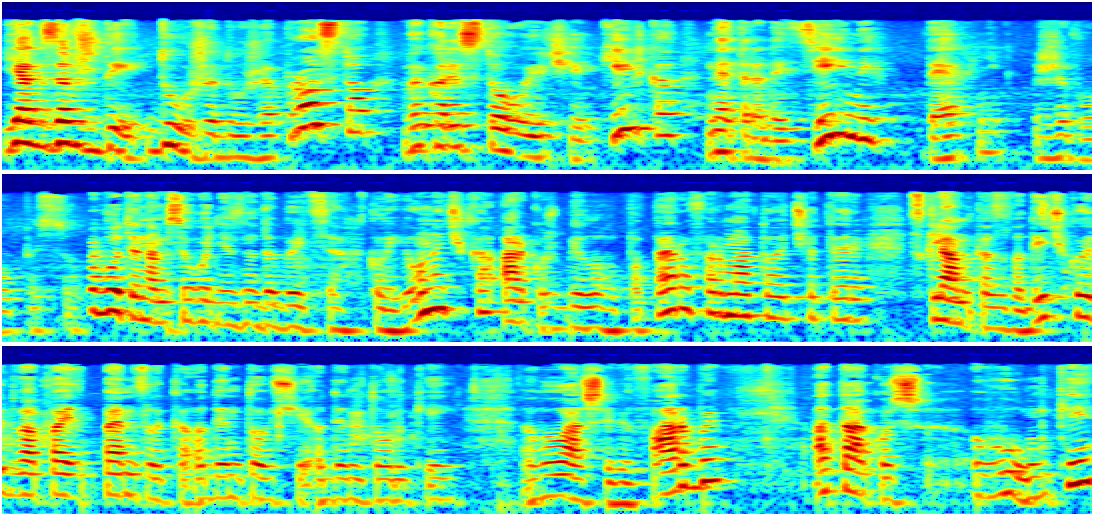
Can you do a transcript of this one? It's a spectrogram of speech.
Як завжди, дуже-дуже просто, використовуючи кілька нетрадиційних технік живопису. Роботи нам сьогодні знадобиться клейоночка, аркуш білого паперу формату А4, склянка з водичкою, два пе- пензлика, один товщий, один тонкий, гуашеві фарби, а також гумки,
